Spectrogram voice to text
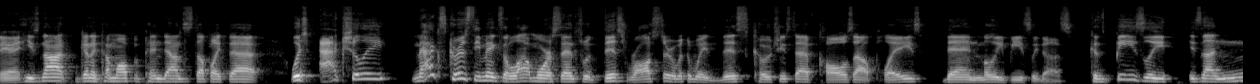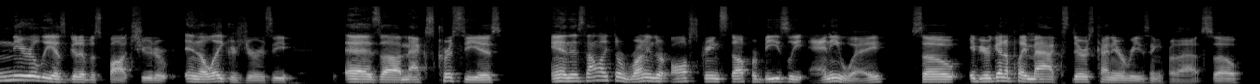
and he's not going to come off of pin downs and stuff like that, which actually Max Christie makes a lot more sense with this roster, with the way this coaching staff calls out plays than Malik Beasley does. Because Beasley is not nearly as good of a spot shooter in a Lakers jersey as uh, Max Christie is. And it's not like they're running their off screen stuff for Beasley anyway. So if you're going to play Max, there's kind of a reason for that. So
